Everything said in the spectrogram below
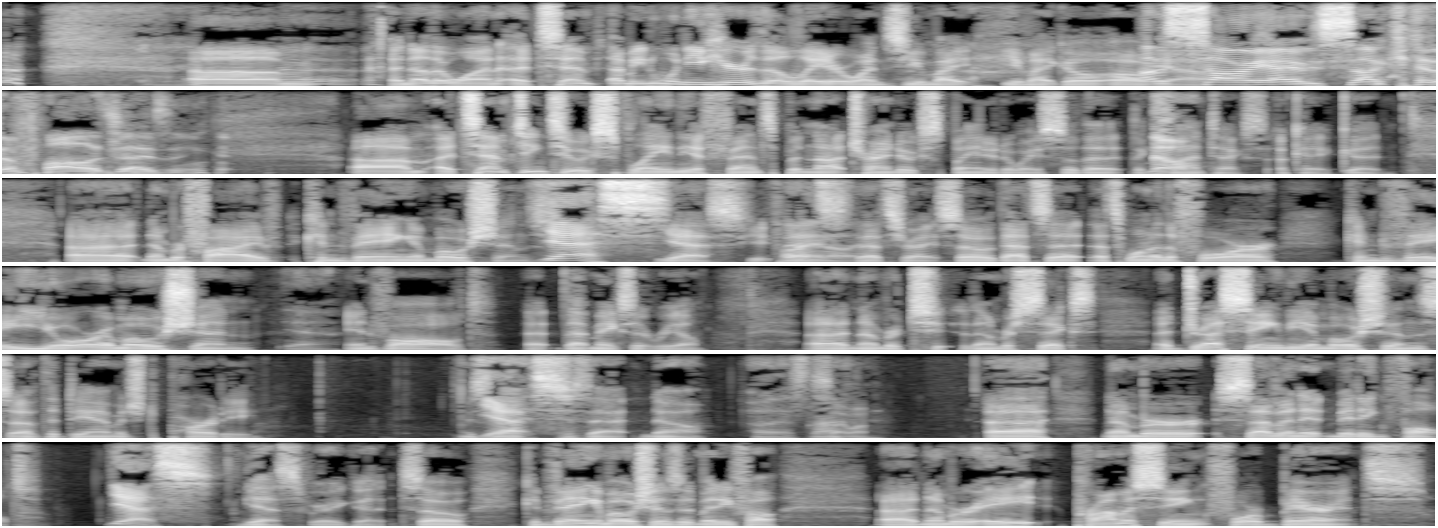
Um, another one, attempt. I mean, when you hear the later ones, you might you might go, "Oh, I'm yeah." sorry, I suck at apologizing. Um, attempting to explain the offense, but not trying to explain it away. So the the No. context. Okay, good. Uh, number five, conveying emotions. Yes. Yes, you- that's that's right. So that's a that's one of the four. Convey your emotion Yeah. involved. That that makes it real. Uh, number two, number six, addressing the emotions of the damaged party. Is Yes. that, is that no? Oh, that's not that one. Uh, number seven, admitting fault. Yes. Yes, very good. So conveying emotions, admitting fault. Uh, number eight, promising forbearance.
